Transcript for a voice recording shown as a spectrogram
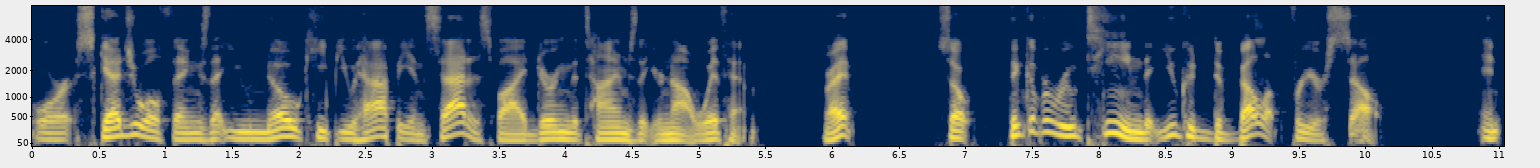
or schedule things that you know keep you happy and satisfied during the times that you're not with him, right? So think of a routine that you could develop for yourself and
